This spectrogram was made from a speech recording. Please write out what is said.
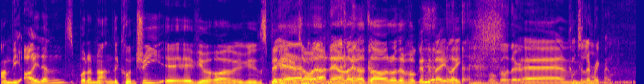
on the island, but I'm not in the country. Uh, if you, uh, you can split Yeah, hairs over that now, like that's a whole other fucking debate. Like, Won't go there. um, Come to Limerick, man.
